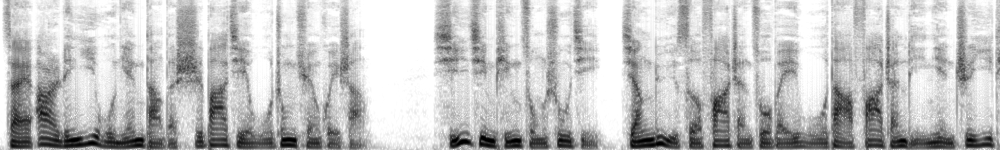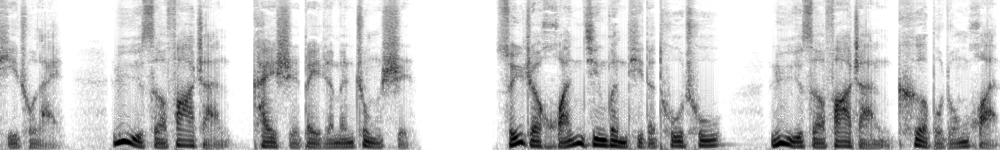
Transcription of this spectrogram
在二零一五年党的十八届五中全会上，习近平总书记将绿色发展作为五大发展理念之一提出来，绿色发展开始被人们重视。随着环境问题的突出，绿色发展刻不容缓。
